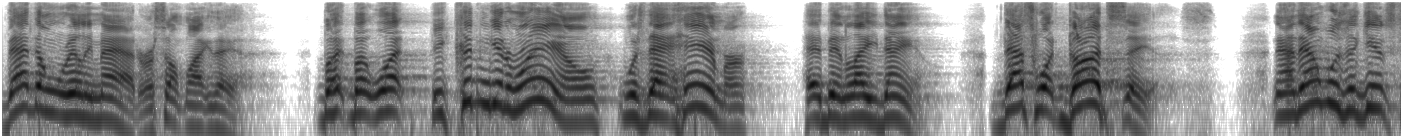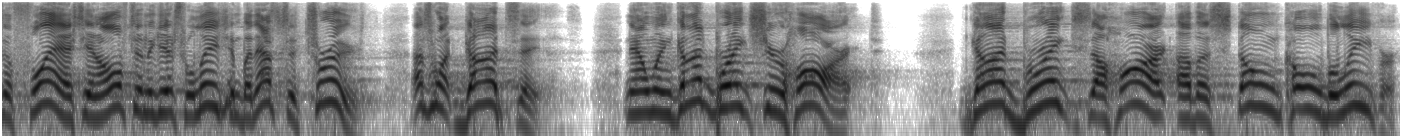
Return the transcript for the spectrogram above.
that don't really matter, or something like that. But, but what he couldn't get around was that hammer had been laid down. That's what God says. Now, that was against the flesh and often against religion, but that's the truth. That's what God says. Now, when God breaks your heart, God breaks the heart of a stone cold believer,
